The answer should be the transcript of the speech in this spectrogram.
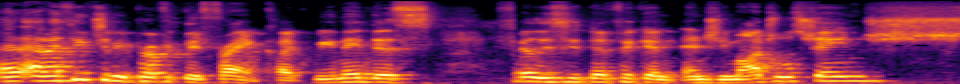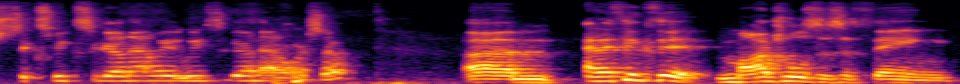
And, and I think to be perfectly frank, like we made this fairly significant ng modules change six weeks ago now, eight weeks ago now or so. Um, and I think that modules is a thing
